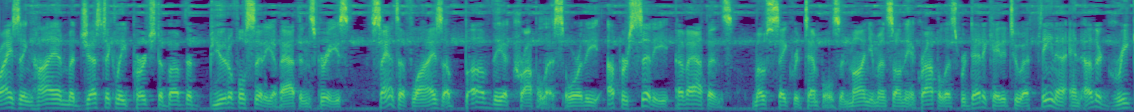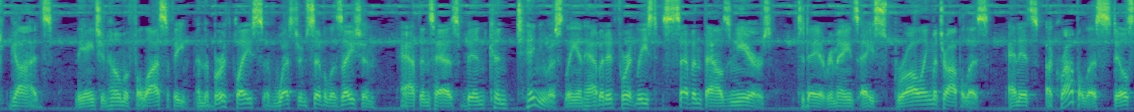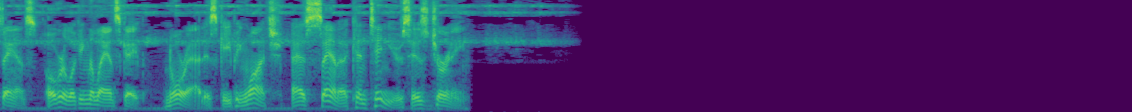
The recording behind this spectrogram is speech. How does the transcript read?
Rising high and majestically perched above the beautiful city of Athens, Greece, Santa flies above the Acropolis, or the upper city of Athens. Most sacred temples and monuments on the Acropolis were dedicated to Athena and other Greek gods. The ancient home of philosophy and the birthplace of Western civilization, Athens has been continuously inhabited for at least 7,000 years. Today it remains a sprawling metropolis, and its Acropolis still stands, overlooking the landscape. NORAD is keeping watch as Santa continues his journey.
